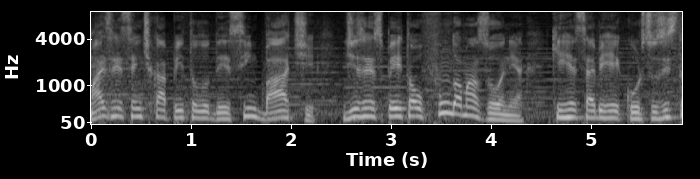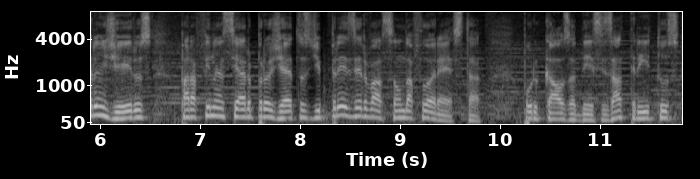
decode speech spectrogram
Mais recente capítulo desse embate diz respeito ao Fundo Amazônia, que recebe recursos estrangeiros para financiar projetos de preservação da floresta. Por causa desses atritos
